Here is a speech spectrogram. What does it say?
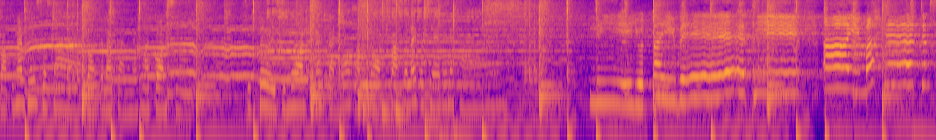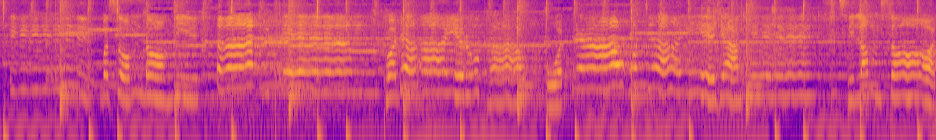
ฝากงานเพลงซาซาก่อนกันล้วกันนะคะ ก่อนสีสิเตยสิมวนไปน้ำกันเนาะค่ะพี่น้อง ฝากกดไลค์กดแชร์ด้วยนะคะลีอยู่ใต้เวทีอายมาเฮ็ดจังสิบ่สมน้อง สิลำสอด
